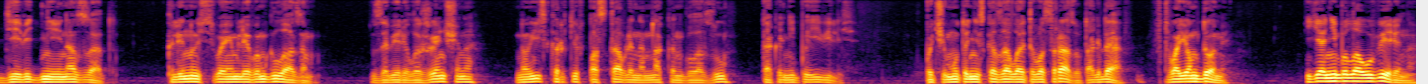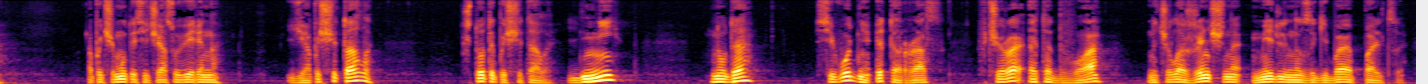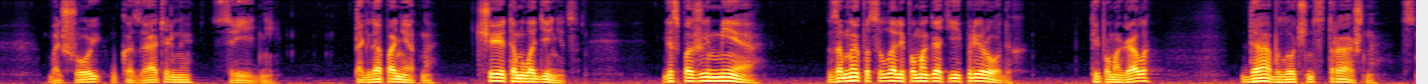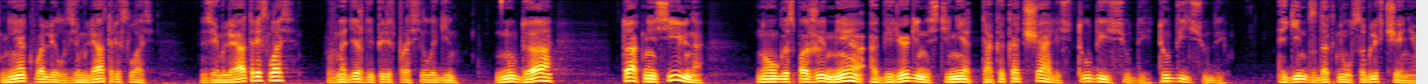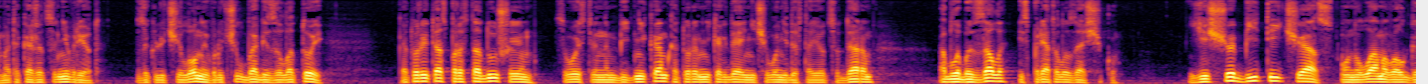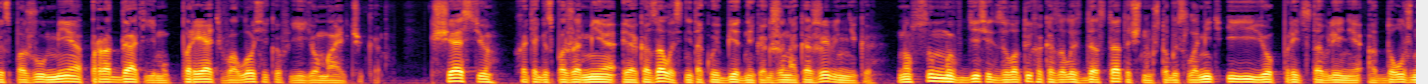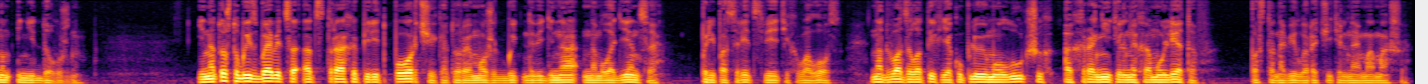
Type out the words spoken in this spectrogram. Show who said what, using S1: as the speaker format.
S1: девять дней назад. Клянусь своим левым глазом», – заверила женщина, но искорки в поставленном на кон глазу так и не появились. «Почему ты не сказала этого сразу, тогда, в твоем доме?» «Я не была уверена». «А почему ты сейчас уверена?» «Я посчитала». «Что ты посчитала? Дни?» «Ну да. Сегодня это раз, вчера это два», – начала женщина, медленно загибая пальцы. Большой, указательный, средний. «Тогда понятно. Чей это младенец?» «Госпожи Меа. За мной посылали помогать ей при родах». «Ты помогала?» «Да, было очень страшно. Снег валил, земля тряслась». «Земля тряслась?» – в надежде переспросил Эгин. «Ну да, так не сильно, но у госпожи Меа обереги на стене так и качались, туды-сюды, туды-сюды». Эгин вздохнул с облегчением, это, кажется, не врет. Заключил он и вручил бабе золотой, который та с простодушием, свойственным беднякам, которым никогда и ничего не достается даром, облобызала и спрятала за щеку. Еще битый час он уламывал госпожу Меа продать ему прядь волосиков ее мальчика. К счастью, хотя госпожа Меа и оказалась не такой бедной, как жена кожевенника, но суммы в 10 золотых оказалось достаточным, чтобы сломить и ее представление о должном и недолжном. И на то, чтобы избавиться от страха перед порчей, которая может быть наведена на младенца при посредстве этих волос, на два золотых я куплю ему лучших охранительных амулетов – постановила рачительная мамаша.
